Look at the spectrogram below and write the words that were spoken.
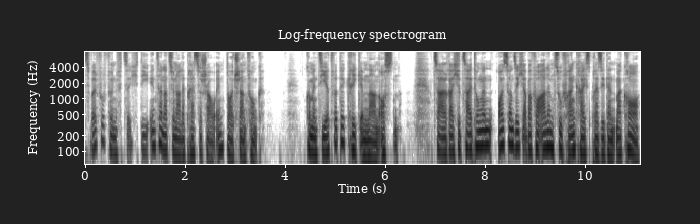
12.50 Uhr die internationale Presseschau im Deutschlandfunk. Kommentiert wird der Krieg im Nahen Osten. Zahlreiche Zeitungen äußern sich aber vor allem zu Frankreichs Präsident Macron,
